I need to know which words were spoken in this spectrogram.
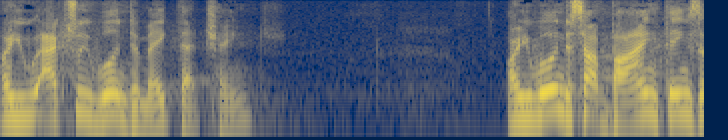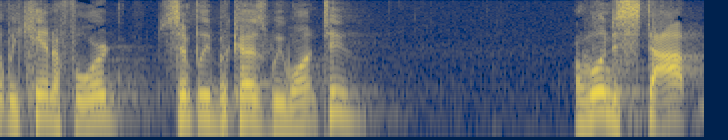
Are you actually willing to make that change? Are you willing to stop buying things that we can't afford simply because we want to? Are we willing to stop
